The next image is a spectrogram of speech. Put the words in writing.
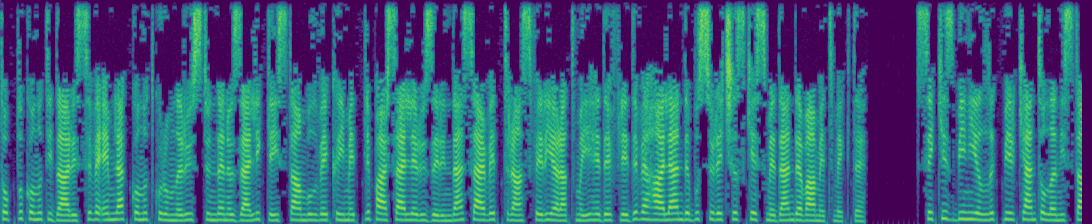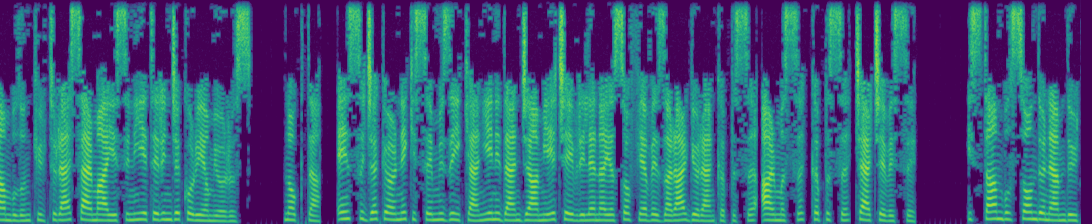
toplu konut idaresi ve emlak konut kurumları üstünden özellikle İstanbul ve kıymetli parseller üzerinden servet transferi yaratmayı hedefledi ve halen de bu süreç hız kesmeden devam etmekte. 8 bin yıllık bir kent olan İstanbul'un kültürel sermayesini yeterince koruyamıyoruz. Nokta. En sıcak örnek ise müze iken yeniden camiye çevrilen Ayasofya ve zarar gören kapısı, arması, kapısı, çerçevesi. İstanbul son dönemde 3.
